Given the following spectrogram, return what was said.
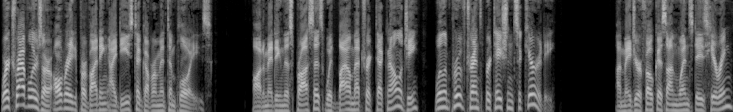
where travelers are already providing IDs to government employees. Automating this process with biometric technology will improve transportation security. A major focus on Wednesday's hearing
